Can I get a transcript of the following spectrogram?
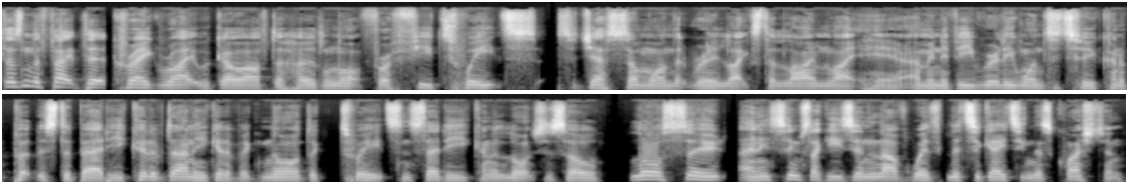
Doesn't the fact that Craig Wright would go after Hodlonaut for a few tweets suggest someone that really likes the limelight here? I mean, if he really wanted to kind of put this to bed, he could have done. He could have ignored the tweets. Instead, he kind of launched this whole lawsuit, and it seems like he's in love with litigating this question.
